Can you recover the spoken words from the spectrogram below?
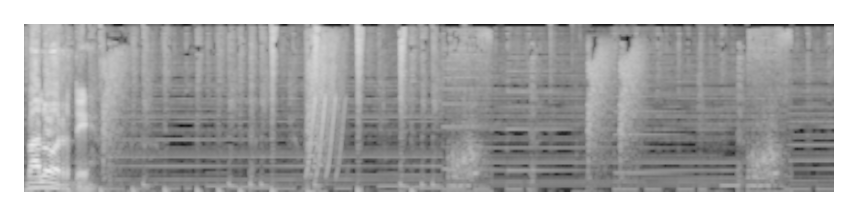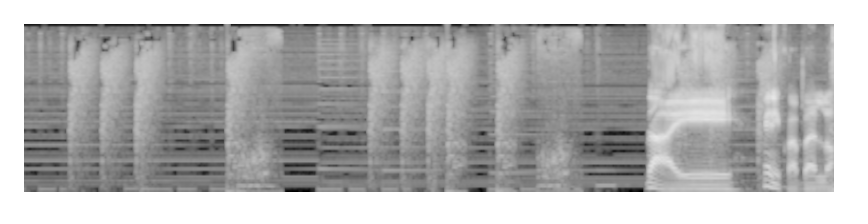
balordi. Dai, vieni qua, bello.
